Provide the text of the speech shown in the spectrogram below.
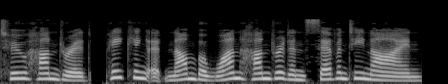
200, peaking at number 179.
